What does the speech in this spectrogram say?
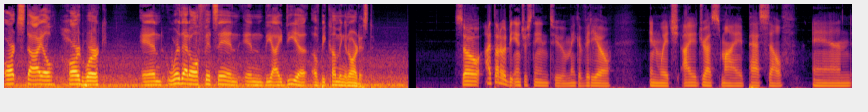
art style, hard work, and where that all fits in in the idea of becoming an artist. So I thought it would be interesting to make a video in which I address my past self and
